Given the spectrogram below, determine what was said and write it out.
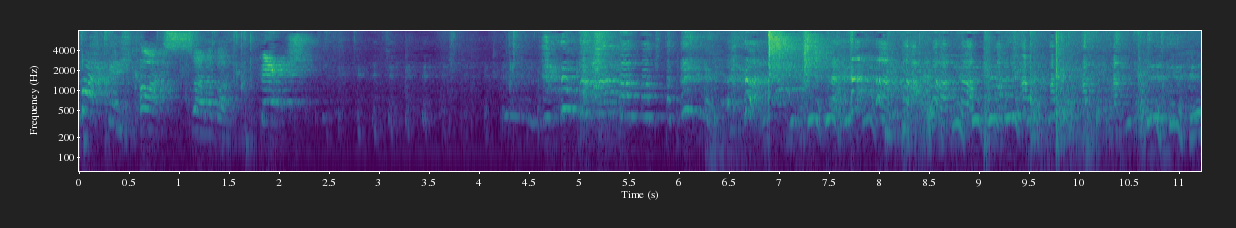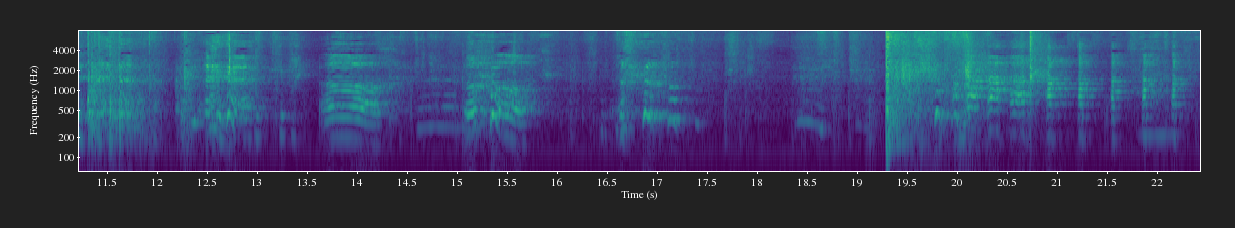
fucking cock son of a bitch! Oh. Oh.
